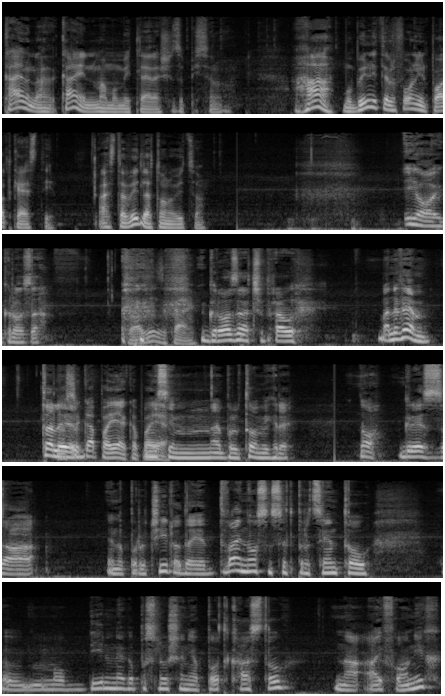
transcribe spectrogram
Kaj, na, kaj imamo mi tle še zapisano? Aha, mobilni telefoni in podcasti. A sta videla to novico? Joj, groza. Pravda, zakaj? Groza, čeprav. Ma ne vem, No, tale, se kaj pa je, kaj pa je. mislim, najbolj to mi gre. No, gre za eno poročilo, da je 82% mobilnega poslušanja podkastov na iPhonih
